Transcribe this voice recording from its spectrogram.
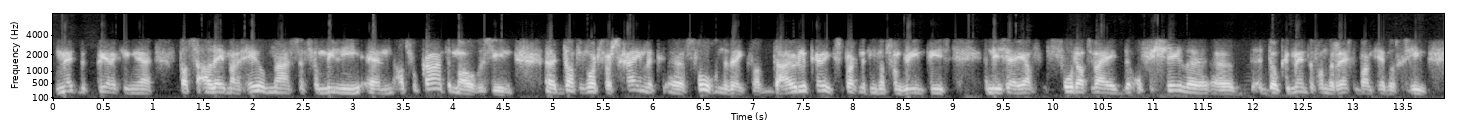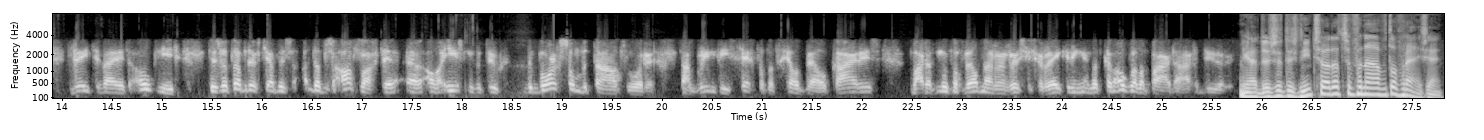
met beperkingen dat ze alleen maar heel naast de familie en advocaten mogen zien. Dat wordt waarschijnlijk volgende week wat duidelijker. Ik sprak met iemand van Greenpeace en die zei ja, voordat wij de officiële uh, documenten van de rechtbank hebben gezien, weten wij het ook niet. Dus wat dat betreft, ja, dus, dat is afwachten. allereerst moet natuurlijk de borgsom betaald worden. Nou, Greenpeace zegt dat dat geld bij elkaar is, maar dat moet nog wel naar een Russische rekening en dat kan ook wel een paar dagen duren. Ja, dus het is niet zo dat ze vanavond al vrij zijn?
